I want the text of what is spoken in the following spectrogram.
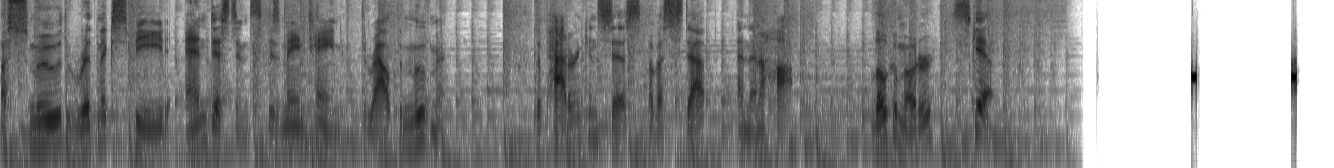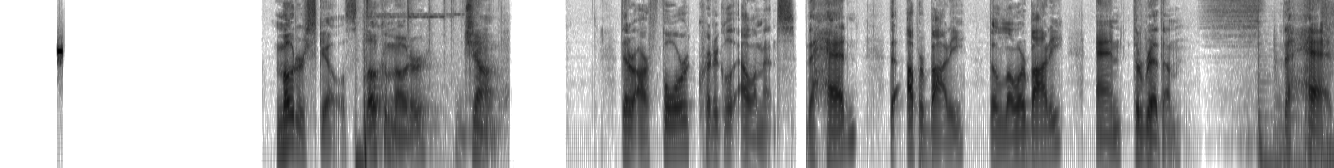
A smooth rhythmic speed and distance is maintained throughout the movement. The pattern consists of a step and then a hop. Locomotor skip. Motor skills. Locomotor jump. There are four critical elements. The head, the upper body, the lower body, and the rhythm. The head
